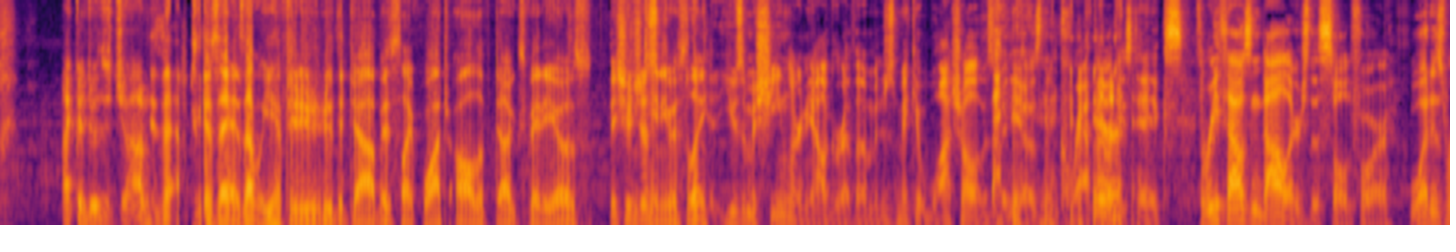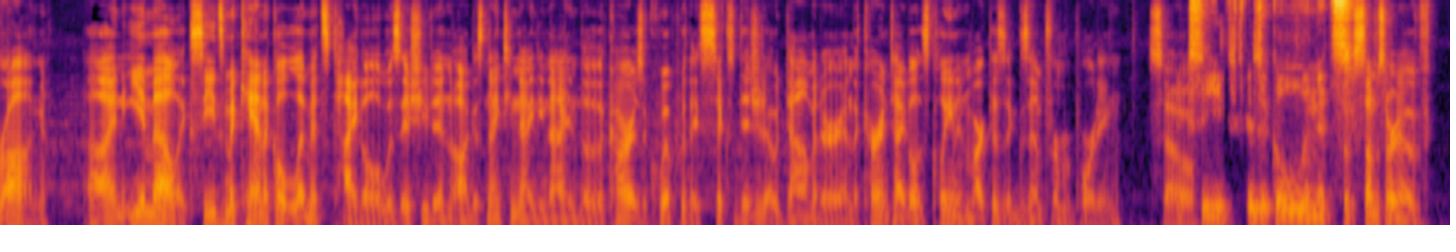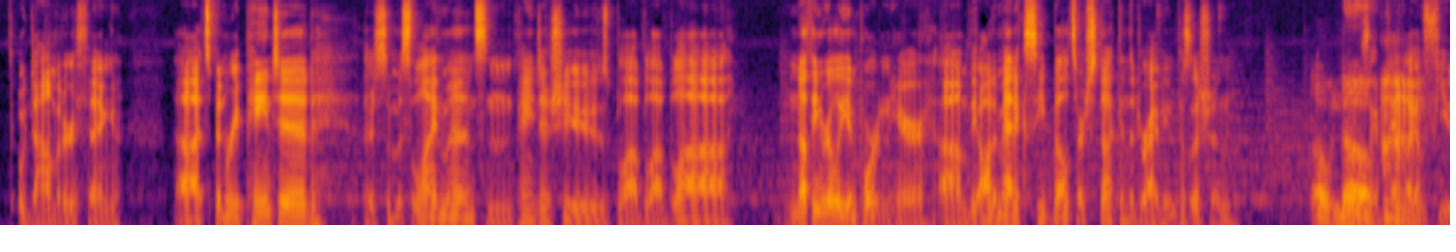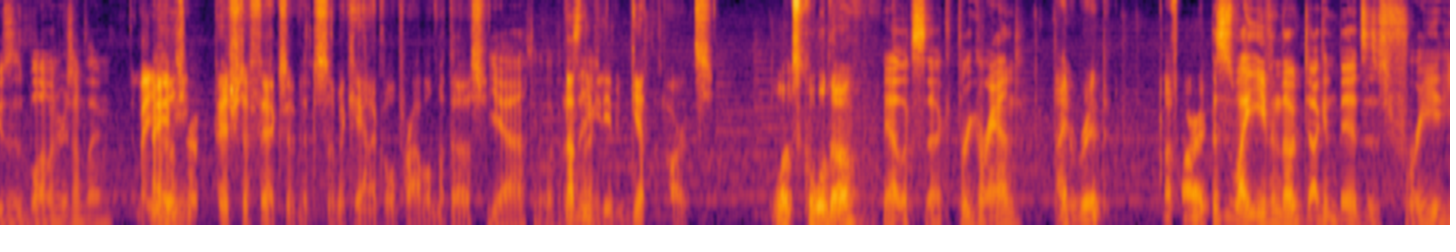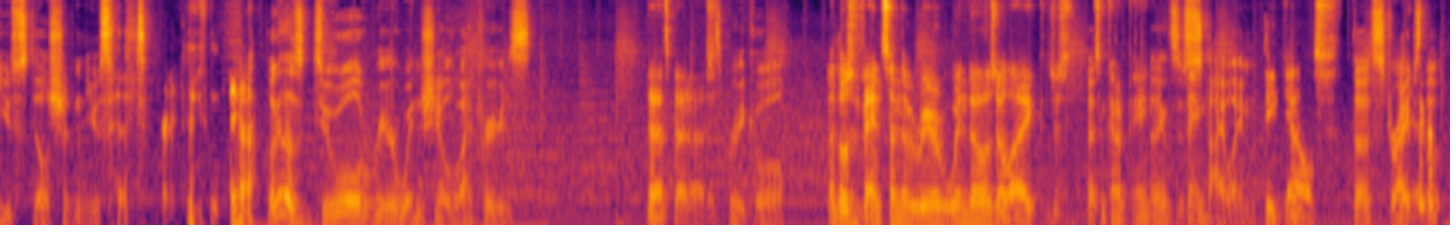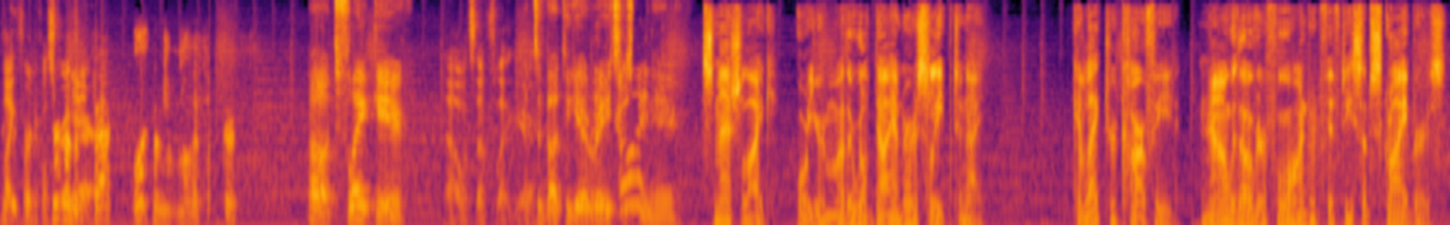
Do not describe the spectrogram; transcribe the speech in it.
I could do this job. Is that I was gonna say, is that what you have to do to do the job? Is like watch all of Doug's videos They should just continuously? use a machine learning algorithm and just make it watch all of his videos and then crap Yeah. out these takes. Three thousand dollars this sold for. What is wrong? Uh, an EML exceeds mechanical limits title was issued in August 1999, though the car is equipped with a six-digit odometer, and the current title is clean and marked as exempt from reporting. So, Exceeds physical limits. so some sort of odometer thing. Uh, it's been repainted. There's some misalignments and paint issues. Blah blah blah. Nothing really important here. Um, the automatic seat belts are stuck in the driving position. oh It's no. like, a, like a Hmm. fuse is blown or something. I bet you those are a bitch to fix if it's a mechanical problem with those. Yeah, take a look at Not this that you thing. could even get the parts. Looks cool though. Yeah, it looks sick. Three grand. I'd rip a fart. This is why even though Duggan Bids is free, you still shouldn't use it. Yeah, Look at those dual rear windshield wipers. that's badass. That's pretty cool. Are those vents on the rear windows are like just I- some kind of paint? I think it's just thing? styling. Decals. The stripes, Check the, out- like vertical check stripes. the Yeah. back working, motherfucker. Oh, it's flake gear. Oh, what's up, Flake Gear? It's about to get racist in here. Smash like, or your mother will die in her sleep tonight. Collector Car Feed. now with over 450 subscribers.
